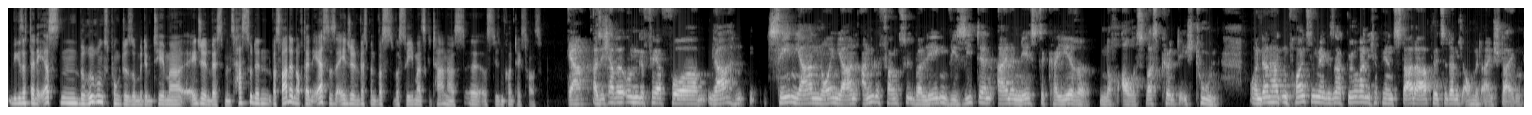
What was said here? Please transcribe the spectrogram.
wie gesagt, deine ersten Berührungspunkte so mit dem Thema Angel Investments? Hast du denn, was war denn auch dein erstes Angel Investment, was, was du jemals getan hast, äh, aus diesem Kontext raus? Ja, also ich habe ungefähr vor ja, zehn Jahren, neun Jahren angefangen zu überlegen, wie sieht denn eine nächste Karriere noch aus? Was könnte ich tun? Und dann hat ein Freund zu mir gesagt, Göran, ich habe hier ein Startup, willst du da nicht auch mit einsteigen?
